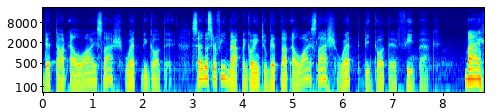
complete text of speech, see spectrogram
bit.ly slash wetbigote. Send us your feedback by going to bit.ly slash wetbigote feedback. Bye.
